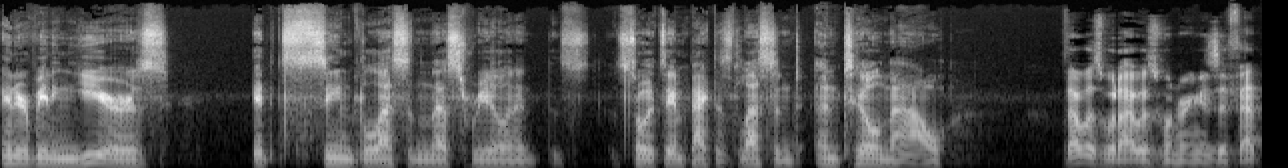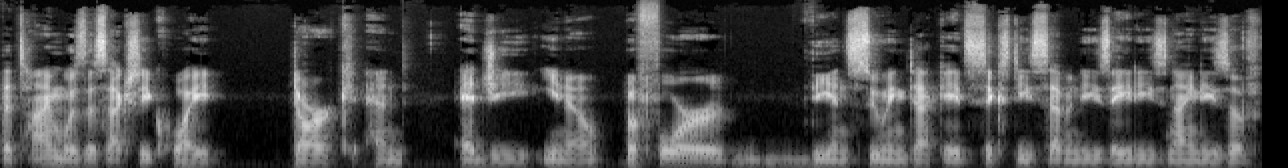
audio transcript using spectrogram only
intervening years, it seemed less and less real, and it's, so its impact is lessened until now. That was what I was wondering: is if at the time was this actually quite dark and edgy? You know, before the ensuing decades, '60s, '70s, '80s, '90s of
